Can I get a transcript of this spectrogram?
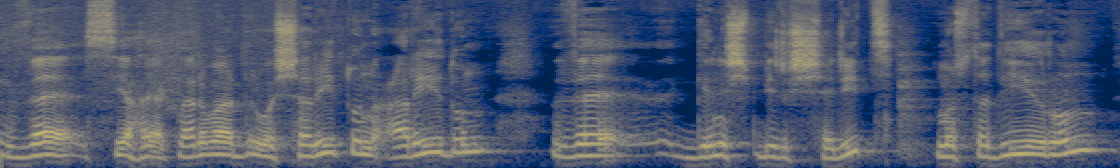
ve siyah ayakları vardır. Ve şeritun aridun ve geniş bir şerit. Mustadirun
